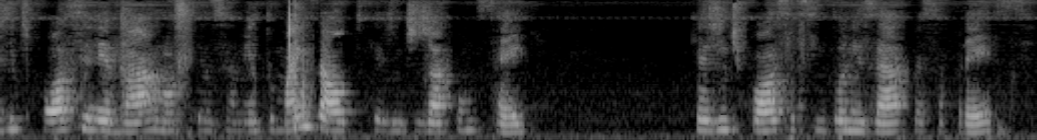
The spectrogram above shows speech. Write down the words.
gente possa elevar nosso pensamento mais alto que a gente já consegue. Que a gente possa sintonizar com essa prece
